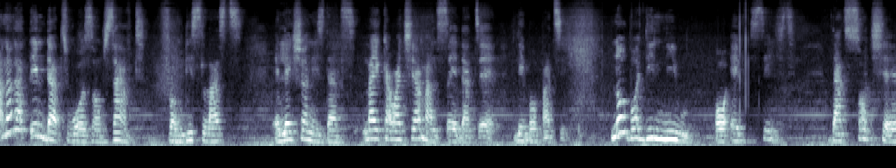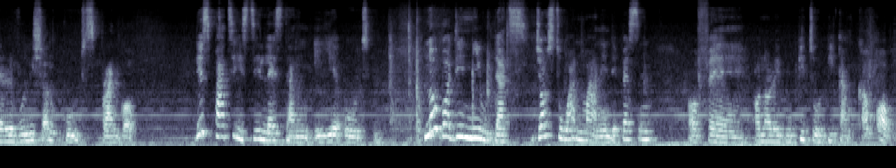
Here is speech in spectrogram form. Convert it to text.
Another thing that was observed from this last election is that, like our chairman said that uh, Labour Party, nobody knew or envisaged that such a revolution could sprang up. This party is still less than a year old. Nobody knew that just one man in the person of uh, Honorable Peter Obi can come up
